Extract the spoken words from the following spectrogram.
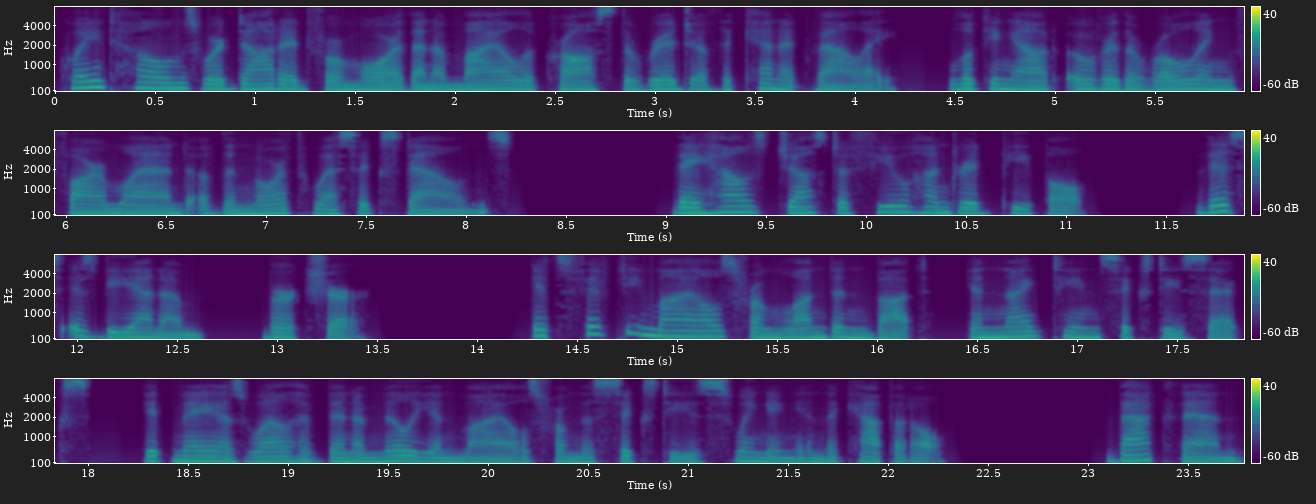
Quaint homes were dotted for more than a mile across the ridge of the Kennet Valley, looking out over the rolling farmland of the North Wessex Downs. They housed just a few hundred people. This is Beenham, Berkshire. It's 50 miles from London, but, in 1966, it may as well have been a million miles from the 60s swinging in the capital. Back then,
